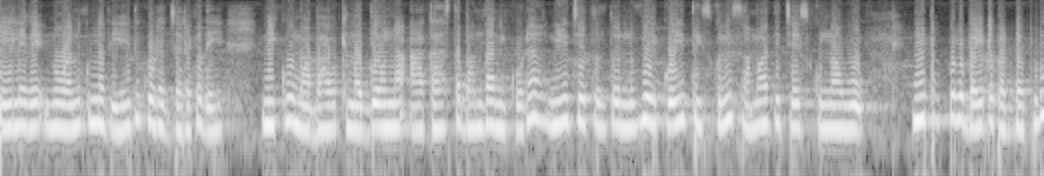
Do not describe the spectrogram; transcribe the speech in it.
చేయలేవే. నువ్వు అనుకున్నది ఏది కూడా జరగదే. నీకు మా బావకి మధ్య ఉన్న ఆ కాస్త బంధాన్ని కూడా నీ చేతులతో నువ్వే కొయ్యి తీసుకుని సమాధి చేసుకున్నావు. నీ తప్పులు బయటపడ్డప్పుడు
